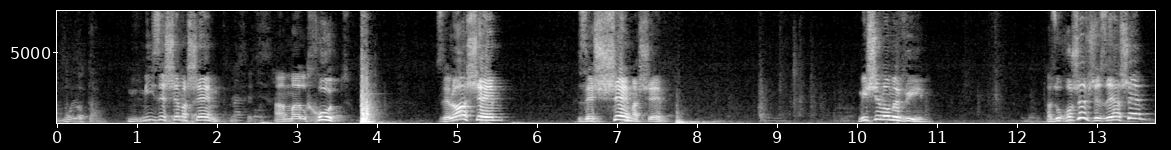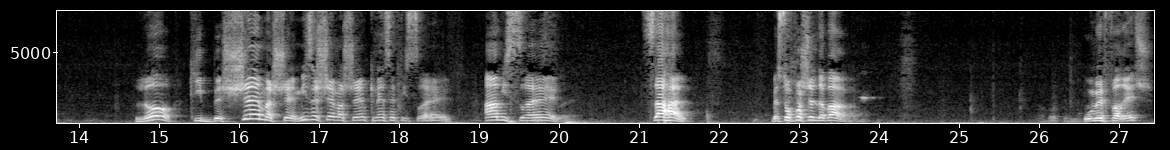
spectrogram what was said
אמול אותם. מי זה שם השם? המלכות. זה לא השם, זה שם השם. מי שלא מבין, אז הוא חושב שזה השם. לא, כי בשם השם, מי זה שם השם? כנסת ישראל, עם ישראל, צהל, בסופו של דבר. הוא מפרש,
